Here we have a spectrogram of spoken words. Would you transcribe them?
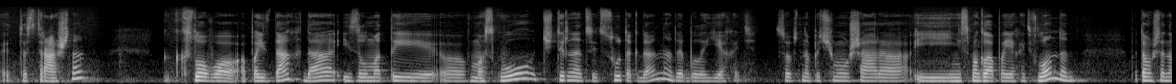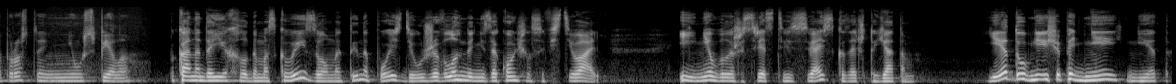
это страшно, к слову о поездах, да, из Алматы э, в Москву 14 суток, да, надо было ехать. Собственно, почему Шара и не смогла поехать в Лондон, потому что она просто не успела. Пока она доехала до Москвы из Алматы на поезде, уже в Лондоне закончился фестиваль. И не было же средств связи сказать, что я там еду, мне еще пять дней. Нет,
